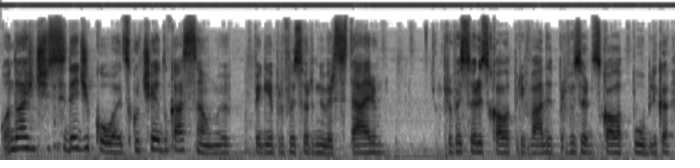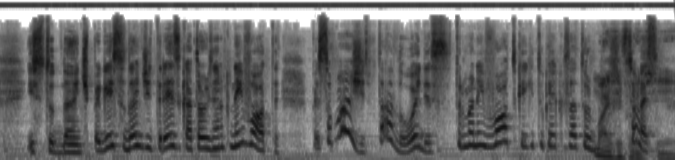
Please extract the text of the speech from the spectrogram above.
quando a gente se dedicou a discutir educação, eu peguei professor universitário, professor de escola privada, professor de escola pública, estudante. Peguei estudante de 13, 14 anos que nem vota. Pessoal, mas tu tá doido? Essa turma nem vota. O que, que tu quer com essa turma? Mas influencia.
